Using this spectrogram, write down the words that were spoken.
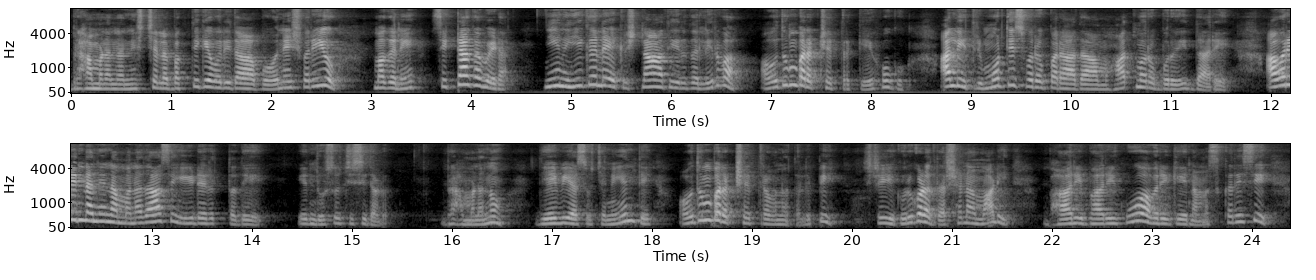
ಬ್ರಾಹ್ಮಣನ ನಿಶ್ಚಲ ಭಕ್ತಿಗೆ ಒಲಿದ ಭುವನೇಶ್ವರಿಯು ಮಗನೇ ಸಿಟ್ಟಾಗಬೇಡ ನೀನು ಈಗಲೇ ಕೃಷ್ಣಾ ತೀರದಲ್ಲಿರುವ ಔದುಂಬರ ಕ್ಷೇತ್ರಕ್ಕೆ ಹೋಗು. ಅಲ್ಲಿ ತ್ರಿಮೂರ್ತಿ ಸ್ವರೂಪರಾದ ಮಹಾತ್ಮರೊಬ್ಬರು ಇದ್ದಾರೆ. ಅವರಿಂದ ನಿನ್ನ ಮನದಾಸೆ ಈಡೇರುತ್ತದೆ ಎಂದು ಸೂಚಿಸಿದಳು. ಬ್ರಾಹ್ಮಣನು ದೇವಿಯ ಸೂಚನೆಯಂತೆ ಔದುಂಬರ ಕ್ಷೇತ್ರವನ್ನು ತಲುಪಿ ಶ್ರೀ ಗುರುಗಳ ದರ್ಶನ ಮಾಡಿ ಭಾರಿ ಭಾರಿಗೂ ಅವರಿಗೆ ನಮಸ್ಕರಿಸಿ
